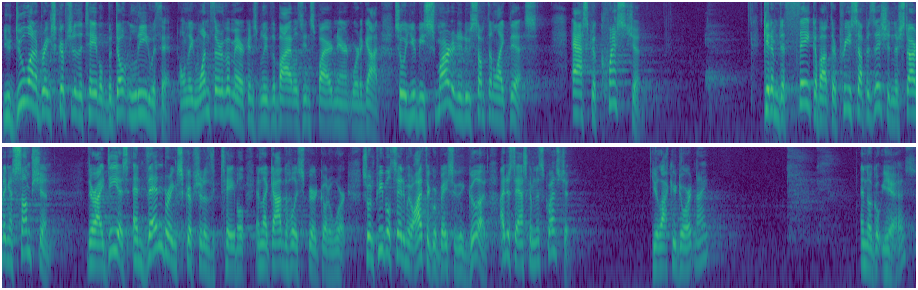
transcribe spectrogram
You do want to bring Scripture to the table, but don't lead with it. Only one third of Americans believe the Bible is the inspired, and errant Word of God. So you'd be smarter to do something like this ask a question, get them to think about their presupposition, their starting assumption, their ideas, and then bring Scripture to the table and let God the Holy Spirit go to work. So when people say to me, well, I think we're basically good, I just ask them this question Do you lock your door at night? And they'll go, Yes.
